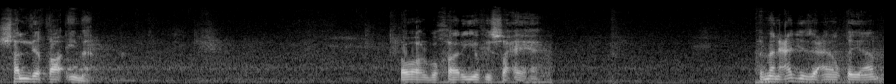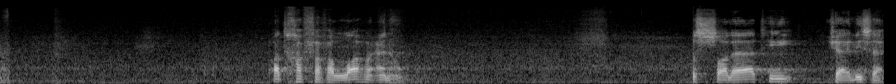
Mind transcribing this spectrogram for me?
صل قائما. رواه البخاري في صحيحه. فمن عجز عن القيام قد خفف الله عنه. الصلاة جالسا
